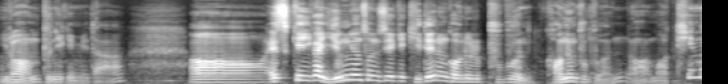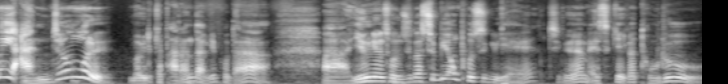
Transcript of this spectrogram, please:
이런 분위기입니다. 어, SK가 이응년 선수에게 기대는 거는 부분, 거는 부분, 어, 뭐 팀의 안정을 뭐 이렇게 바란다기보다 아, 이응년 선수가 수비형 포수기에 지금 SK가 도루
